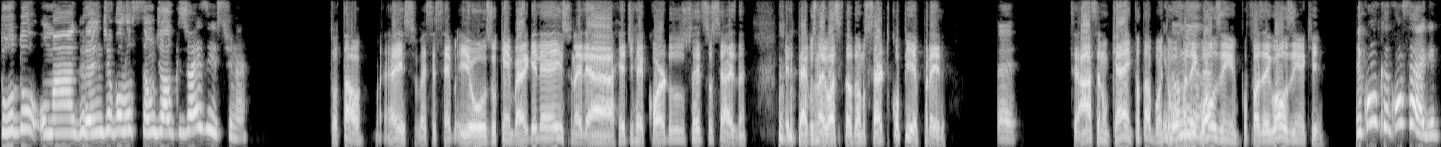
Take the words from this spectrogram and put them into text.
tudo uma grande evolução de algo que já existe, né? Total. É isso, vai ser sempre. E o Zuckerberg, ele é isso, né? Ele é a rede Record dos redes sociais, né? Ele pega os negócios que tá dando certo e copia pra ele. É. Cê- Ah, você não quer? Então tá bom. E Então eu vou fazer domina. igualzinho. Vou fazer igualzinho aqui. E con- consegue.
